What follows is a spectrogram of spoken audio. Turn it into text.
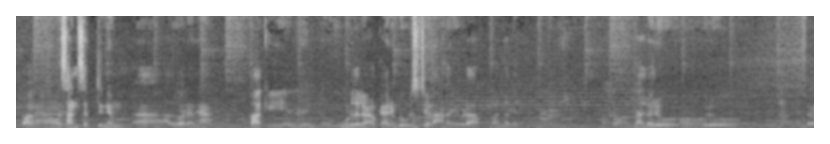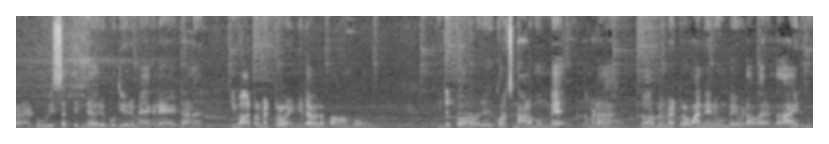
അപ്പോൾ സൺസെറ്റിനും അതുപോലെ തന്നെ ബാക്കി കൂടുതൽ ആൾക്കാരും ടൂറിസ്റ്റുകളാണ് ഇവിടെ വന്നത്. അപ്പോൾ നല്ലൊരു ഒരു എന്താ പറയുക ടൂറിസത്തിന്റെ ഒരു പുതിയൊരു മേഖലയായിട്ടാണ് ഈ വാട്ടർ മെട്രോ ഇനി ഡെവലപ്പ് ആവാൻ പോകുന്നത്. ഇതിപ്പോൾ ഒരു കുറച്ച് നാൾ മുമ്പേ നമ്മുടെ നോർമൽ മെട്രോ വന്നതിന് മുമ്പേ ഇവിടെ വരേണ്ടതായിരുന്നു.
